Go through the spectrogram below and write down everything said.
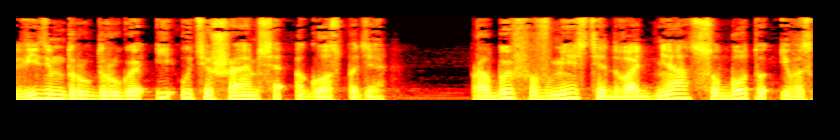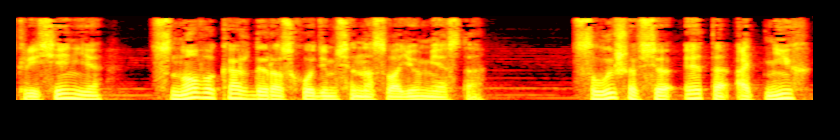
видим друг друга и утешаемся о Господе. Пробыв вместе два дня, субботу и воскресенье, снова каждый расходимся на свое место. Слыша все это от них,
